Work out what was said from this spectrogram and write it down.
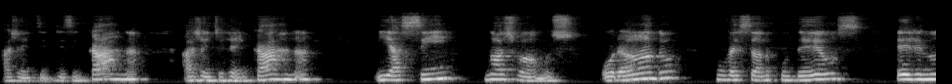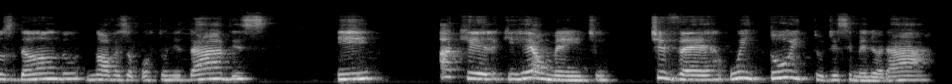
A gente desencarna, a gente reencarna, e assim nós vamos orando, conversando com Deus, Ele nos dando novas oportunidades, e aquele que realmente tiver o intuito de se melhorar,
